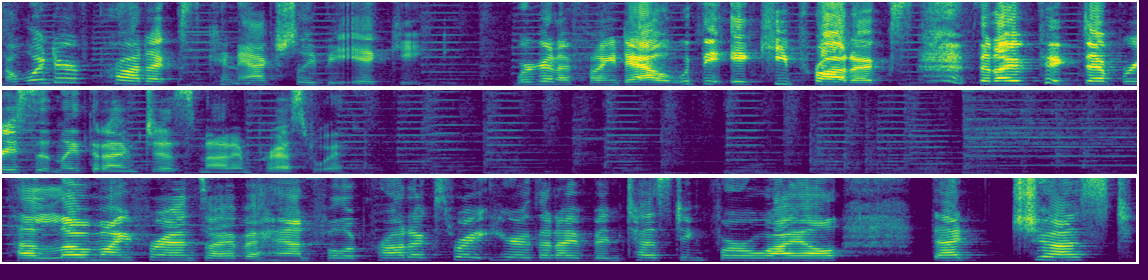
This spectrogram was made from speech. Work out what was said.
I wonder if products can actually be icky. We're gonna find out with the icky products that I've picked up recently that I'm just not impressed with. Hello, my friends. I have a handful of products right here that I've been testing for a while that just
